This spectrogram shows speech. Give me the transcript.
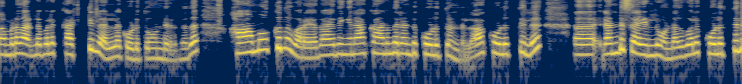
നമ്മുടെ നാട്ടിലെ പോലെ കട്ടിലല്ല കൊടുത്തുകൊണ്ടിരുന്നത്. ഹാമോക്ക് എന്ന് പറയും. അതായത് ഇങ്ങനെ ആ കാണുന്ന രണ്ട് കൊളുത്തുണ്ടല്ലോ. ആ കൊളുത്തിൽ രണ്ട് സൈഡിലും ഉണ്ട്. അതുപോലെ കൊളുത്തിൽ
